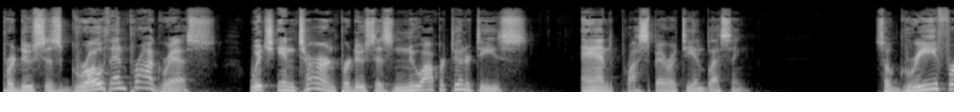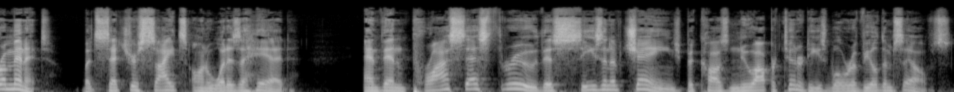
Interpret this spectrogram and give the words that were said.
produces growth and progress which in turn produces new opportunities and prosperity and blessing. So grieve for a minute, but set your sights on what is ahead and then process through this season of change because new opportunities will reveal themselves.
